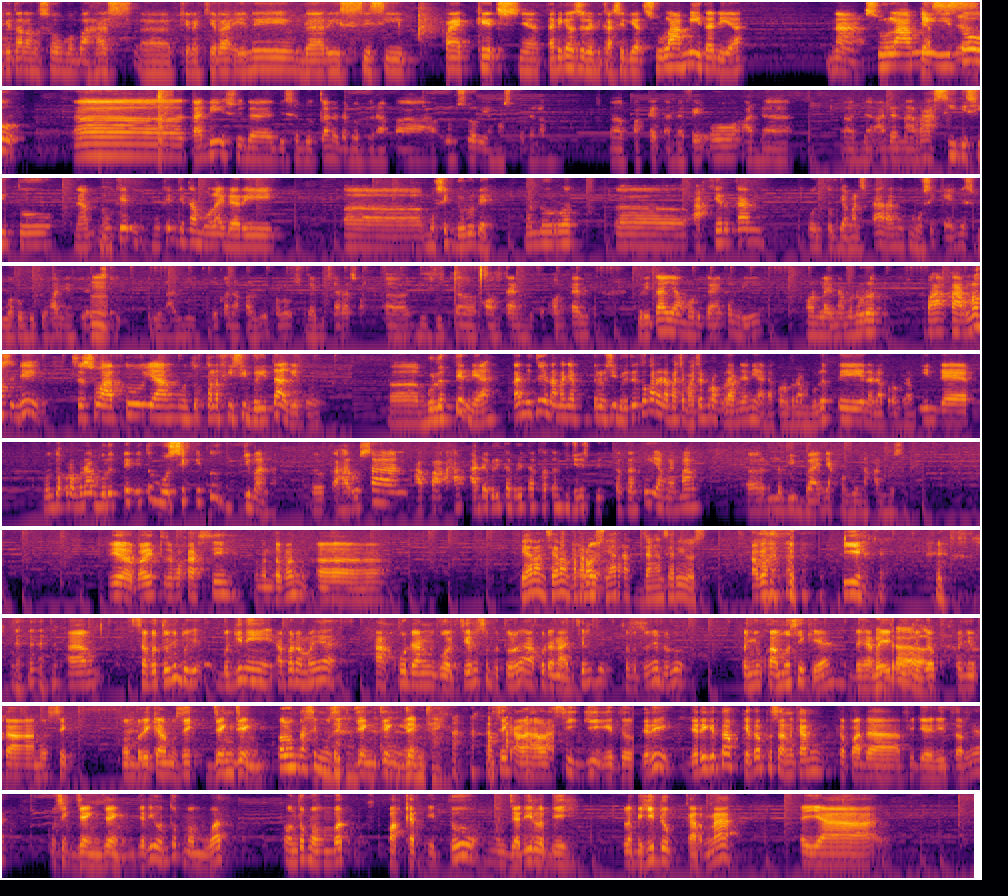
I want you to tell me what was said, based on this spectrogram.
berarti kita langsung membahas uh, kira-kira ini dari sisi package-nya. Tadi kan sudah dikasih lihat Sulami tadi ya. Nah, Sulami yes, itu yeah. uh, tadi sudah disebutkan ada beberapa unsur yang masuk ke dalam uh, paket. Ada VO, ada ada ada narasi di situ. Nah, hmm. mungkin mungkin kita mulai dari uh, musik dulu deh. Menurut uh, akhir kan untuk zaman sekarang itu musik kayaknya sebuah kebutuhan yang tidak hmm. bisa dipilih lagi gitu kan apalagi kalau sudah bicara so, uh, digital content gitu. Konten berita yang mau ditanyakan di online. Nah menurut Pak Carlos ini sesuatu yang untuk televisi berita gitu uh, buletin ya. Kan itu yang namanya televisi berita itu kan ada macam-macam programnya nih. Ada program buletin ada program indep untuk program buletin itu musik itu gimana? Keharusan apa ada berita-berita tertentu jenis berita tertentu yang memang uh, lebih banyak menggunakan musik. Iya baik terima kasih teman-teman. Uh... Siaran siaran Pak Karol siaran jangan serius. Apa? iya. um, sebetulnya begini apa namanya aku dan Gocir sebetulnya aku dan Acir sebetulnya dulu penyuka musik ya dengan Betul. juga penyuka musik memberikan musik jeng jeng. Tolong kasih musik jeng jeng ya. jeng jeng. musik ala ala Sigi gitu. Jadi jadi kita kita pesankan kepada video editornya musik jeng jeng. Jadi untuk membuat untuk membuat paket itu menjadi lebih lebih hidup karena ya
